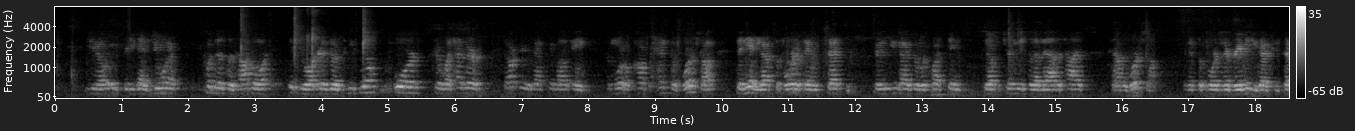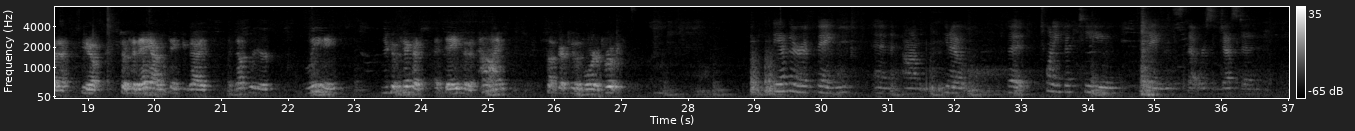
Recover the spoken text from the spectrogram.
You know, if you guys do wanna put this at the top, or if you are gonna do it piecemeal, or to what Heather Daugherty was asking about, a, a more of a comprehensive workshop, then yeah, you ask the board if they would set you guys are requesting the opportunity for them to advertise to have a workshop. And if the board's in agreement, you guys can set a, you know, so today I would think you guys, if that's where you're leaning, you can pick a, a date and a time, subject to the board approving. The other thing, and, um, you know, the twenty fifteen things that were suggested,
